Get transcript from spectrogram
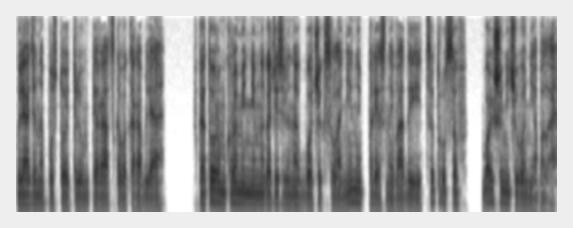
глядя на пустой трюм пиратского корабля, в котором кроме немногочисленных бочек солонины, пресной воды и цитрусов больше ничего не было.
